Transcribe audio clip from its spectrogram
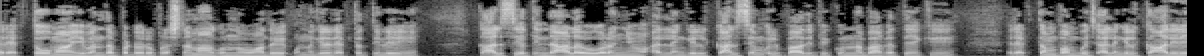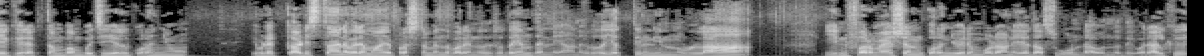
രക്തവുമായി ബന്ധപ്പെട്ട ഒരു പ്രശ്നമാകുന്നു. അത് ഒന്നുകിൽ രക്തത്തിൽ കാൽസ്യത്തിന്റെ അളവ് കുറഞ്ഞു അല്ലെങ്കിൽ കാൽസ്യം ഉൽപ്പാദിപ്പിക്കുന്ന ഭാഗത്തേക്ക് രക്തം പമ്പ് അല്ലെങ്കിൽ കാലിലേക്ക് രക്തം പമ്പ് ചെയ്യൽ കുറഞ്ഞു. ഇവിടെ അടിസ്ഥാനപരമായ പ്രശ്നം എന്ന് പറയുന്നത് ഹൃദയം തന്നെയാണ്. ഹൃദയത്തിൽ നിന്നുള്ള ഇൻഫർമേഷൻ കുറഞ്ഞു വരുമ്പോഴാണ് ഏത് അസുഖം ഉണ്ടാവുന്നത്. ഒരാൾക്ക്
